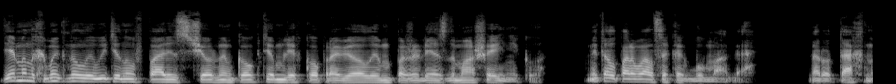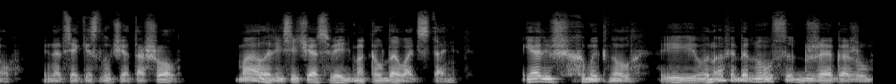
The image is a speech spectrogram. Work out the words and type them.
Демон хмыкнул и, вытянув палец с черным когтем, легко провел им по железному ошейнику. Металл порвался, как бумага. Народ ахнул и на всякий случай отошел. Мало ли сейчас ведьма колдовать станет. Я лишь хмыкнул и вновь обернулся к Жегажу.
